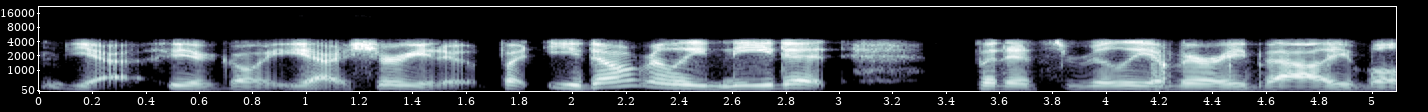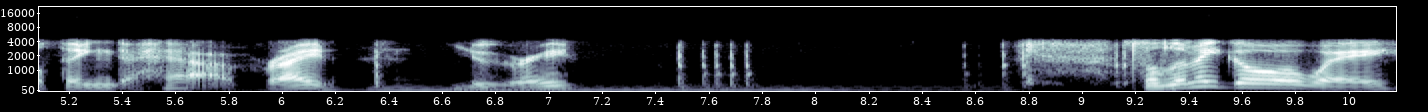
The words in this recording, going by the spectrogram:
yeah, you're going, yeah, sure you do. But you don't really need it, but it's really a very valuable thing to have, right? You agree? So let me go away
